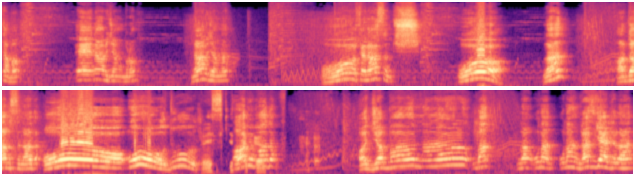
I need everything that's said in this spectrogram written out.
Tamam. Ee ne yapacaksın bro? Ne yapacaksın lan? Oo fenasın. Şşş. Oo. Lan. Adamsın adam. Oo. Oo dur. Abi bu adam. Acaba lan lan lan ulan ulan gaz geldi lan.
